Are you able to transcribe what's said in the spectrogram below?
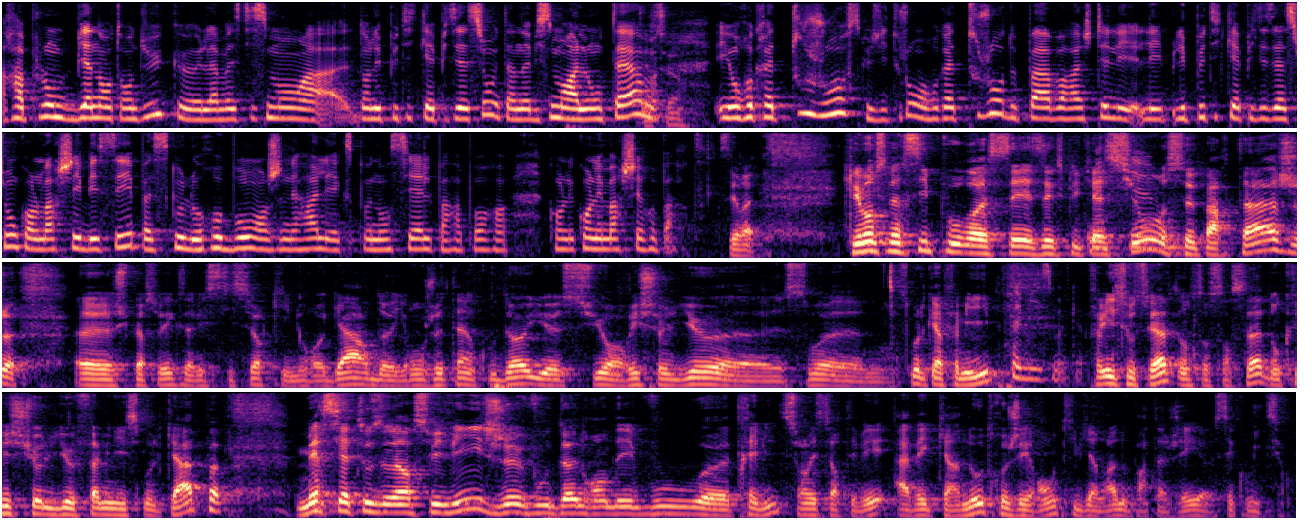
Rappelons bien entendu que l'investissement dans les petites capitalisations est un investissement à long terme. Et on regrette toujours, ce que je dis toujours, on regrette toujours de ne pas avoir acheté les, petites capitalisations quand le marché est baissé parce que le rebond en général est exponentiel par rapport à quand les, quand les marchés repartent. C'est vrai. Clémence, merci pour euh, ces explications, ce partage. Euh, je suis persuadé que les investisseurs qui nous regardent iront jeter un coup d'œil sur Richelieu euh, Small, Cap Family. Family Small Cap. Family Small Cap, dans ce sens-là. Donc Richelieu Family Small Cap. Merci à tous de nous avoir suivis. Je vous donne rendez-vous très vite sur Investor TV avec un autre gérant qui viendra nous partager ses convictions.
